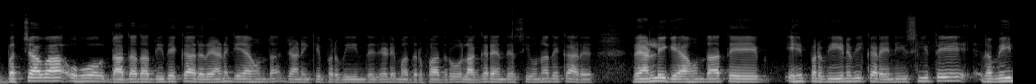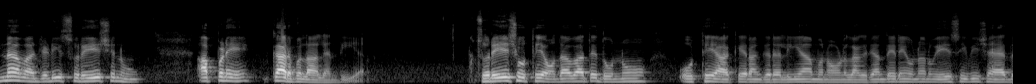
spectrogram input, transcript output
ਬੱਚਾ ਵਾ, ਉਹ ਦਾਦਾ ਦਾਦੀ ਦੇ ਘਰ ਰਹਿਣ ਗਿਆ ਹੁੰਦਾ, ਜਾਣੀ ਕਿ ਪ੍ਰਵੀਨ ਦੇ ਜਿਹੜੇ ਮਦਰ ਫਾਦਰ ਉਹ ਅਲੱਗ ਰਹਿੰਦੇ ਸੀ, ਉਹਨਾਂ ਦੇ ਘਰ ਰਹਿਣ ਲਈ ਗਿਆ ਹੁੰਦਾ ਤੇ ਇਹ ਪ੍ਰਵੀਨ ਵੀ ਘਰੇ ਨਹੀਂ ਸੀ ਤੇ ਰਵੀਨਾ ਵਾ ਜਿਹੜੀ ਸੁਰੇਸ਼ ਨੂੰ ਆਪਣੇ ਘਰ ਬੁਲਾ ਲੈਂਦੀ ਆ। ਸੁਰੇਸ਼ ਉੱਥੇ ਆਉਂਦਾ ਵਾ ਤੇ ਦੋਨੋਂ ਉੱਥੇ ਆ ਕੇ ਰੰਗ ਰਲੀਆਂ ਮਨਾਉਣ ਲੱਗ ਜਾਂਦੇ ਨੇ। ਉਹਨਾਂ ਨੂੰ ਇਹ ਸੀ ਵੀ ਸ਼ਾਇਦ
